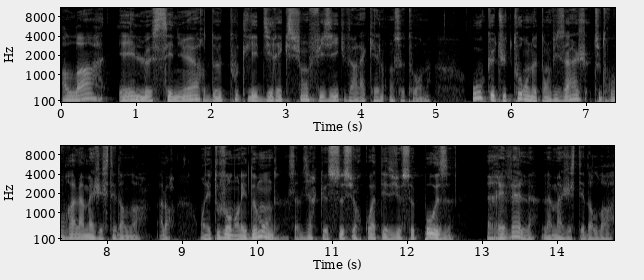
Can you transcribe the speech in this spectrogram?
Allah est le Seigneur de toutes les directions physiques vers lesquelles on se tourne. Où que tu tournes ton visage, tu trouveras la majesté d'Allah. Alors, on est toujours dans les deux mondes, ça veut dire que ce sur quoi tes yeux se posent révèle la majesté d'Allah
